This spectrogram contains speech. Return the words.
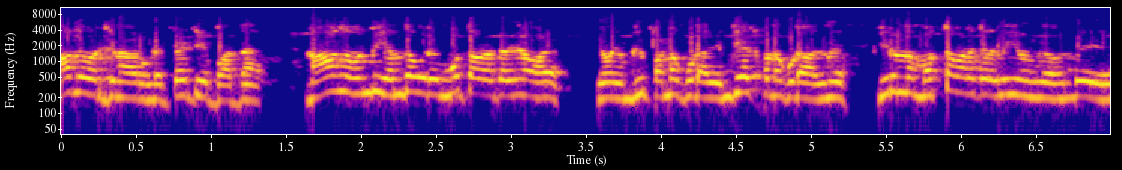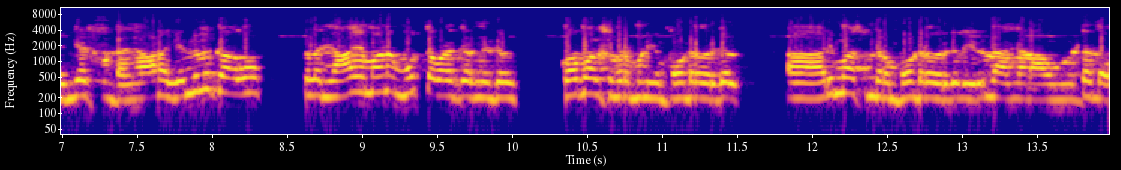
ஆதவர்ஜன் அவருடைய பேட்டியை பார்த்தேன். நாங்க வந்து எந்த ஒரு மூத்த வழக்கறிஞர் இவங்க இது பண்ணக்கூடாது என்கேஜ் பண்ணக்கூடாதுன்னு இருந்த மொத்த வழக்கர்களையும் இவங்க வந்து என்கேஜ் பண்ணிட்டாங்க. ஆனா எங்களுக்காகவும் சில நியாயமான மூத்த வழக்கறிஞர்கள் கோபால் சுப்பிரமணியம் போன்றவர்கள் ஆஹ் அரிமா சுந்தரம் போன்றவர்கள் இருந்தாங்க. நான் அவங்ககிட்ட இந்த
